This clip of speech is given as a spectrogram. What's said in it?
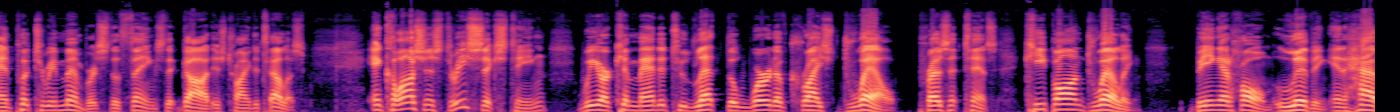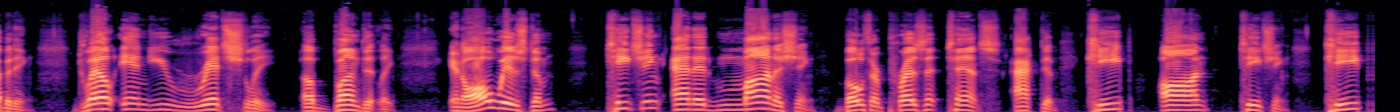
and put to remembrance the things that God is trying to tell us. In Colossians 3:16, we are commanded to let the word of Christ dwell, present tense. Keep on dwelling, being at home, living, inhabiting. Dwell in you richly, abundantly, in all wisdom, teaching and admonishing. Both are present tense, active. Keep on teaching. Keep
